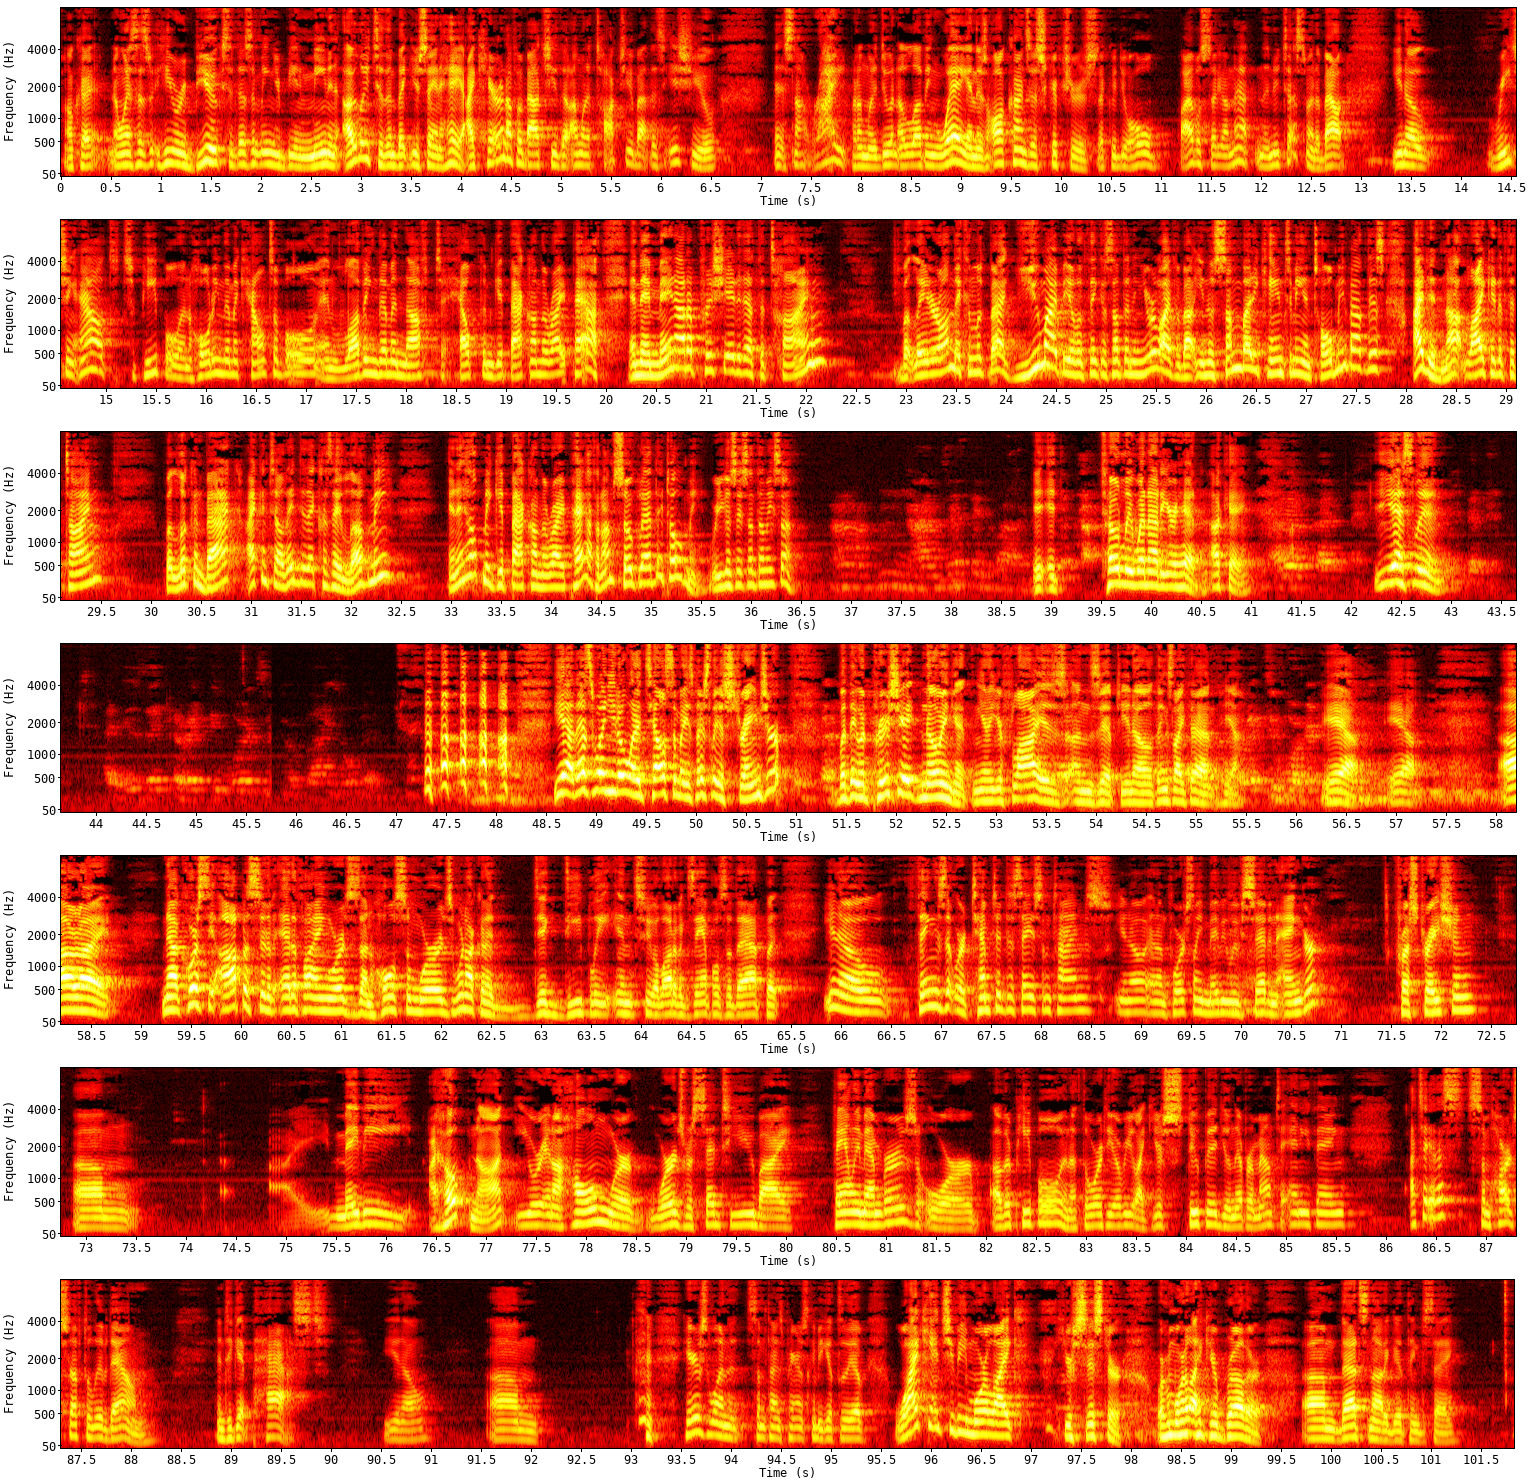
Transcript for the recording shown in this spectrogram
Okay? Now when it says he rebukes, it doesn't mean you're being mean and ugly to them, but you're saying, hey, I care enough about you that I'm going to talk to you about this issue. And it's not right, but I'm going to do it in a loving way. And there's all kinds of scriptures. I could do a whole Bible study on that in the New Testament about, you know, reaching out to people and holding them accountable and loving them enough to help them get back on the right path. And they may not appreciate it at the time, but later on, they can look back. You might be able to think of something in your life about, you know, somebody came to me and told me about this. I did not like it at the time. But looking back, I can tell they did that because they love me and it helped me get back on the right path. And I'm so glad they told me. Were you going to say something, Lisa? It, it totally went out of your head. Okay. Yes, Lynn. yeah, that's when you don't want to tell somebody, especially a stranger, but they would appreciate knowing it. You know, your fly is unzipped, you know, things like that. Yeah. Yeah, yeah. All right. Now, of course, the opposite of edifying words is unwholesome words. We're not going to dig deeply into a lot of examples of that, but, you know, things that we're tempted to say sometimes, you know, and unfortunately, maybe we've said in anger, frustration, um, maybe, I hope not, you were in a home where words were said to you by family members or other people in authority over you, like you're stupid, you'll never amount to anything. I tell you, that's some hard stuff to live down and to get past, you know. Um, here's one that sometimes parents can be guilty of. Why can't you be more like your sister or more like your brother? Um, that's not a good thing to say.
